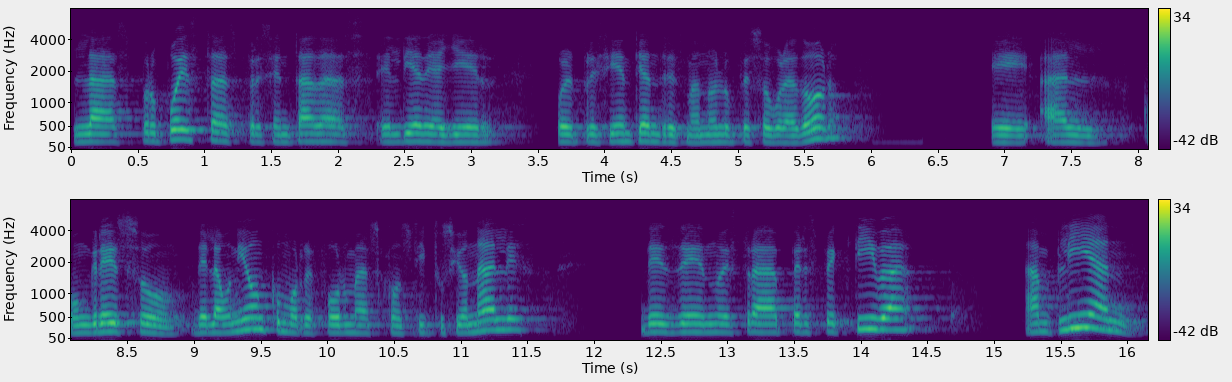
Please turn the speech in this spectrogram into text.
las propuestas presentadas el día de ayer por el presidente Andrés Manuel López Obrador eh, al Congreso de la Unión como reformas constitucionales. Desde nuestra perspectiva, amplían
